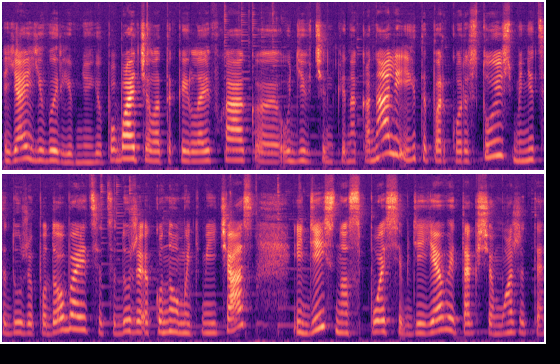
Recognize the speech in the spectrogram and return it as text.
я її вирівнюю. Побачила такий лайфхак е, у дівчинки на каналі і тепер користуюсь. Мені це дуже подобається, це дуже економить мій час і дійсно спосіб дієвий, так що можете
